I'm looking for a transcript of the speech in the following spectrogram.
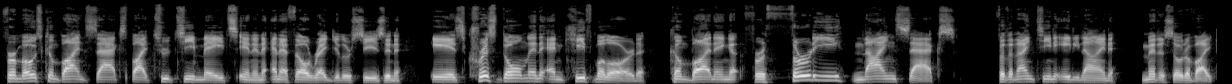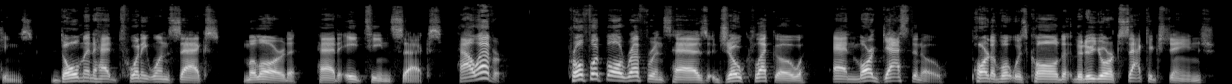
for most combined sacks by two teammates in an NFL regular season is Chris Doleman and Keith Millard combining for 39 sacks for the 1989 Minnesota Vikings. Doleman had 21 sacks, Millard had 18 sacks. However, Pro Football Reference has Joe Klecko and Mark Gastineau, part of what was called the New York Sack Exchange,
